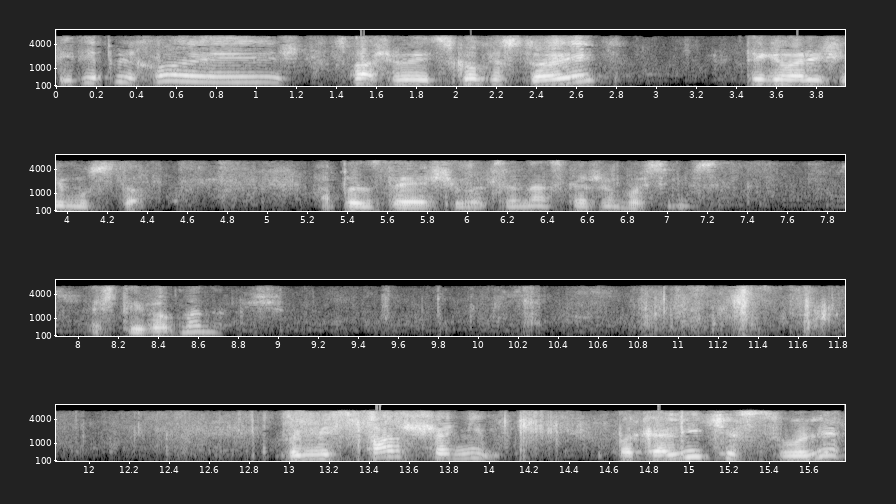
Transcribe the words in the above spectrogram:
и ты приходишь, спрашивает, сколько стоит, ты говоришь ему 100. А по-настоящему цена, скажем, 80. Значит, ты его обманываешь. Бемиспар шаним, по количеству лет,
